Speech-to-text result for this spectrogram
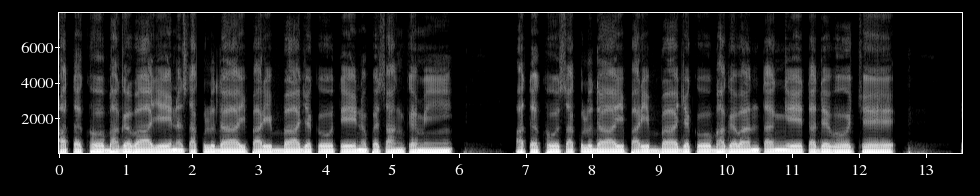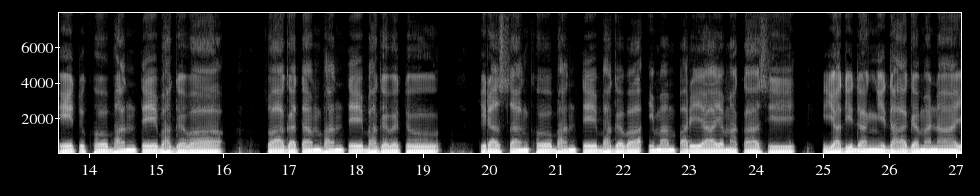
අතකෝ භගවායේන සකුළුදායි පරිබ්බාජකෝ තේනුපසංකමි. අතකෝ සකුළුදායි පරිබ්බාජකෝ භගවන්තං ඒ තදවෝචේ ඒතුකෝ භන්තේ භගවා. ස්වාගතම් භන්තේ භගවතු. චිරස්සංඛෝ භන්තේ භගවා ඉමම් පරියාය මකාසි. යදිදං ඉදාගමනාය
